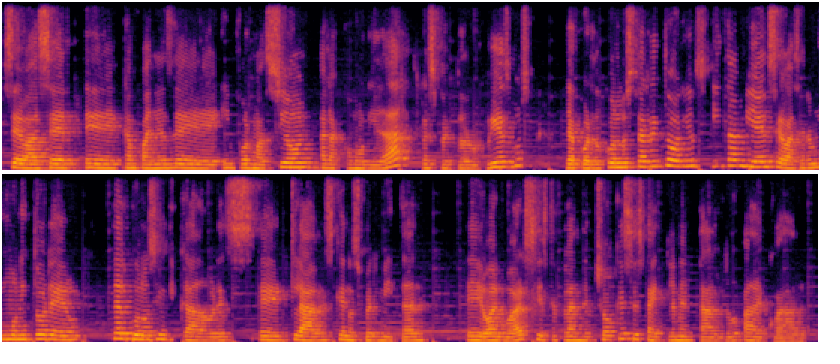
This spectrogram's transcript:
Se va a hacer eh, campañas de información a la comunidad respecto a los riesgos, de acuerdo con los territorios, y también se va a hacer un monitoreo de algunos indicadores eh, claves que nos permitan eh, evaluar si este plan de choque se está implementando adecuadamente.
